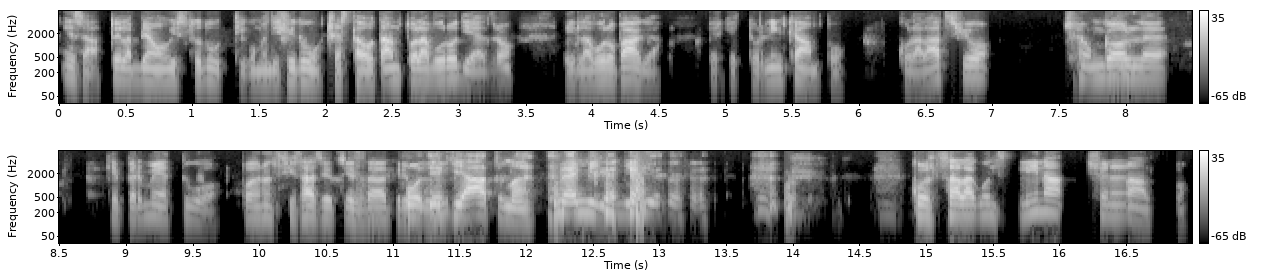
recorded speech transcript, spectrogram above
Esatto, e l'abbiamo visto tutti, come dici tu, c'è stato tanto lavoro dietro e il lavoro paga, perché torni in campo con la Lazio, c'è un gol che per me è tuo, poi non si sa se ti è stato attribuito. Un po' deviato, ma è mio, è mio. Col Sala Consilina ce n'è un altro.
